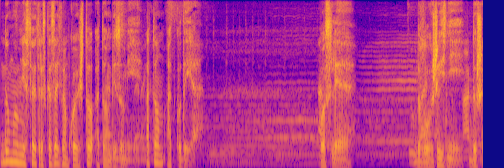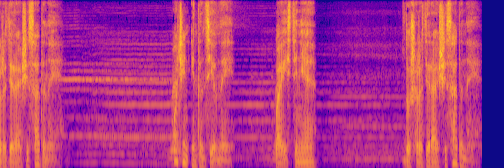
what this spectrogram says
Думаю, мне стоит рассказать вам кое-что о том безумии, о том, откуда я. После двух жизней душераздирающей саданы, очень интенсивной, поистине душераздирающей саданы.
